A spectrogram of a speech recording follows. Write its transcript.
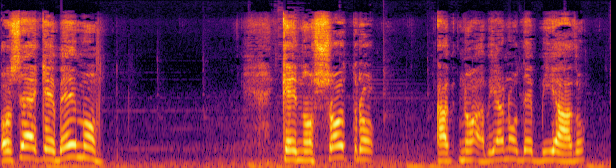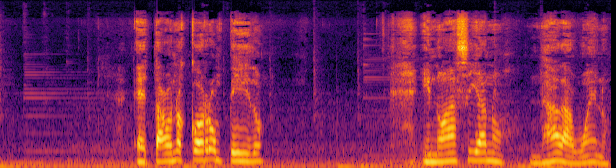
O sea que vemos que nosotros nos habíamos desviado, estábamos corrompidos y no hacíamos nada bueno.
